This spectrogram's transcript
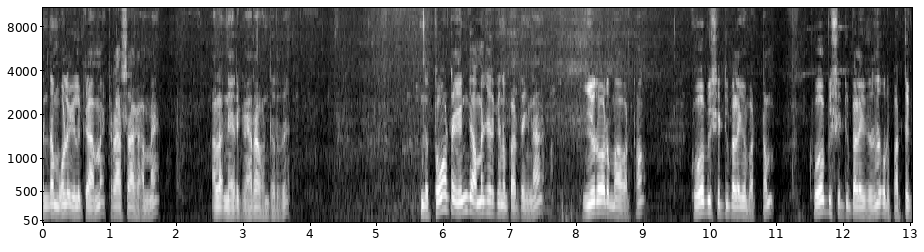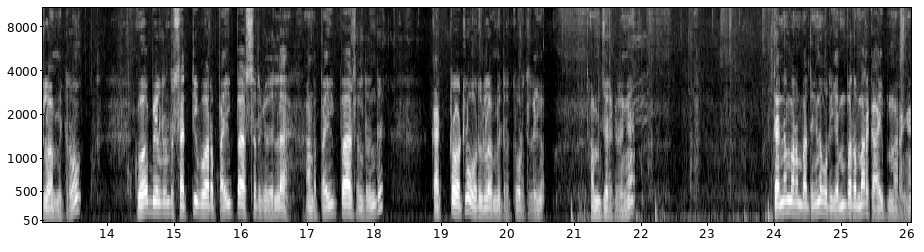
எந்த மூளை இழுக்காமல் கிராஸ் ஆகாமல் நல்லா நேருக்கு நேராக வந்துடுது இந்த தோட்டம் எங்கே அமைஞ்சிருக்குன்னு பார்த்தீங்கன்னா ஈரோடு மாவட்டம் கோபிச்செட்டிப்பாளையம் வட்டம். கோபிச்செட்டிப்பாளையத்துலேருந்து ஒரு பத்து கிலோமீட்டரும் கோபியிலிருந்து சத்தி போகிற பைபாஸ் இருக்குதுல்ல அந்த பைபாஸ்லேருந்து கட் ரோட்டில் ஒரு கிலோமீட்டர் தூரத்துலேயும் அமைஞ்சிருக்குதுங்க. தென்னை மரம் பார்த்திங்கன்னா ஒரு எண்பது மரம் காய்ப்பு மரங்க.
